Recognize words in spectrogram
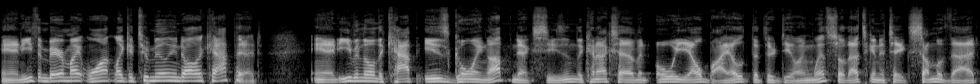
And Ethan Bear might want like a $2 million cap hit. And even though the cap is going up next season, the Canucks have an OEL buyout that they're dealing with. So that's going to take some of that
